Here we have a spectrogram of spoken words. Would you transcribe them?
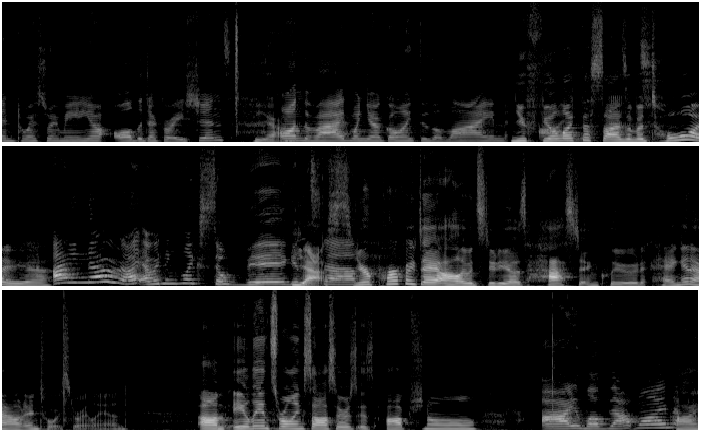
in Toy Story Mania all the decorations Yeah. on the ride when you're going through the line. you feel I like the size of a toy. I know, right? Everything's like so big and Yes, stuff. your perfect day at Hollywood Studios has to include hanging out in Toy Story Land. Um, Alien Swirling Saucers is optional. I love that one. I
